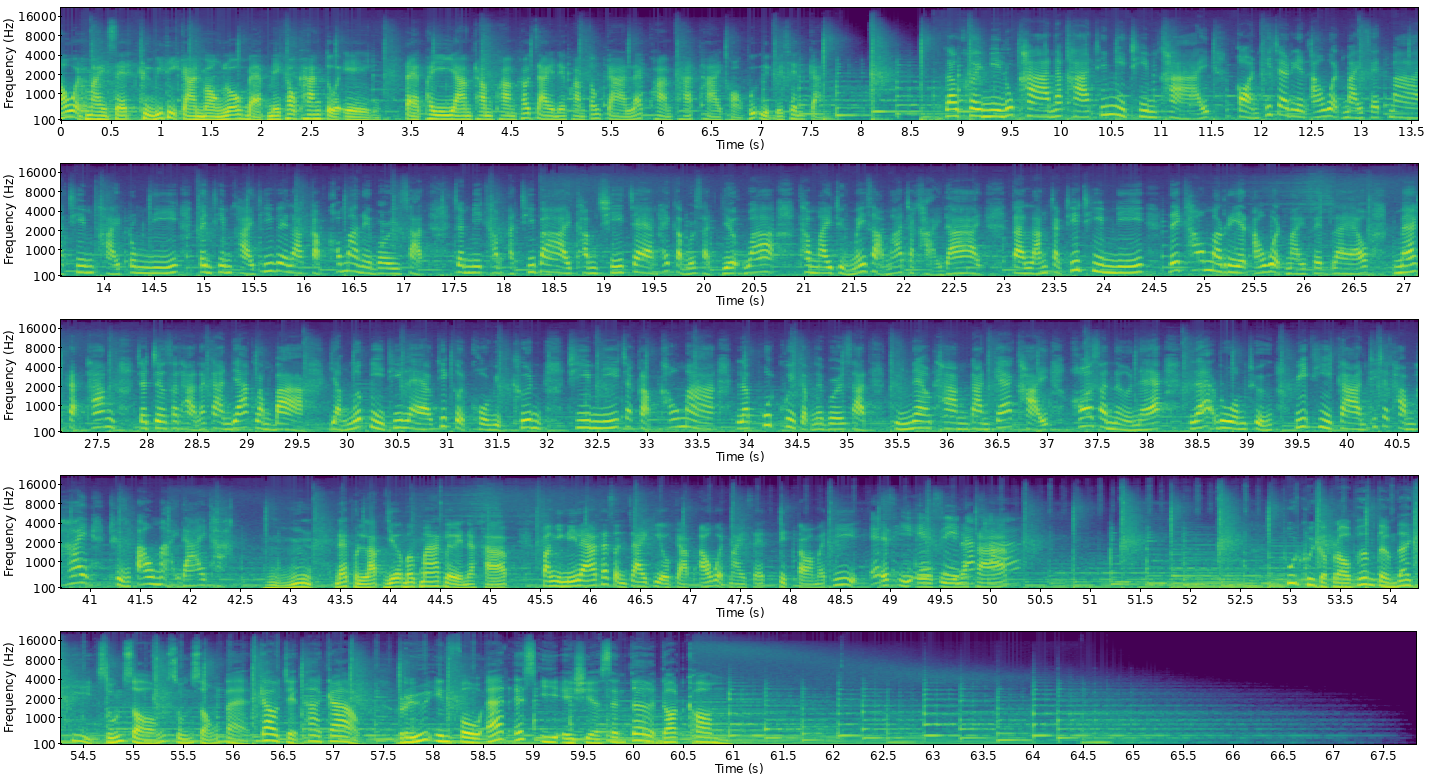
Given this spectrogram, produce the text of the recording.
Outward Mindset คือวิธีการมองโลกแบบไม่เข้าข้างตัวเอง แต่พยายามทำความเข้าใจในความต้องการและความท้าทายของผู้อื่นด้วยเช่นกัน เราเคยมีลูกค้านะคะที่มีทีมขายก่อนที่จะเรียน Outward Mindset มา ทีมขายตรงนี้ เป็นทีมขายที่เวลากลับเข้ามาในบริษัท จะมีคำอธิบายคำชี้แจงให้กับบริษัทเยอะว่าทำไมถึงไม่สามารถจะขายได้ แต่หลังจากที่ทีมนี้ได้เข้ามาเรียน Outward Mindset แล้ว แม้กระทั่งจะเจอสถานการณ์ยากลำบาก อย่างเมื่อปีที่แล้วที่เกิดโควิดขึ้น ทีมนี้จะกลับเข้ามาและพูดคุยกับในบริษัท ถึงแนวทางการแก้ไขข้อเสนอแนะและรวมถึงวิธีการที่จะทำให้ถึงเป้าหมายได้ค่ะ อืมได้ผลลัพธ์เยอะมาก ๆ เลยนะครับ ฟังอย่างนี้แล้วถ้าสนใจเกี่ยวกับ Outward Mindset ติดต่อมาที่ SEAC นะครับ พูดคุยกับเราเพิ่มเติมได้ที่ 02 028 9759 หรือ info at seasiacenter.com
